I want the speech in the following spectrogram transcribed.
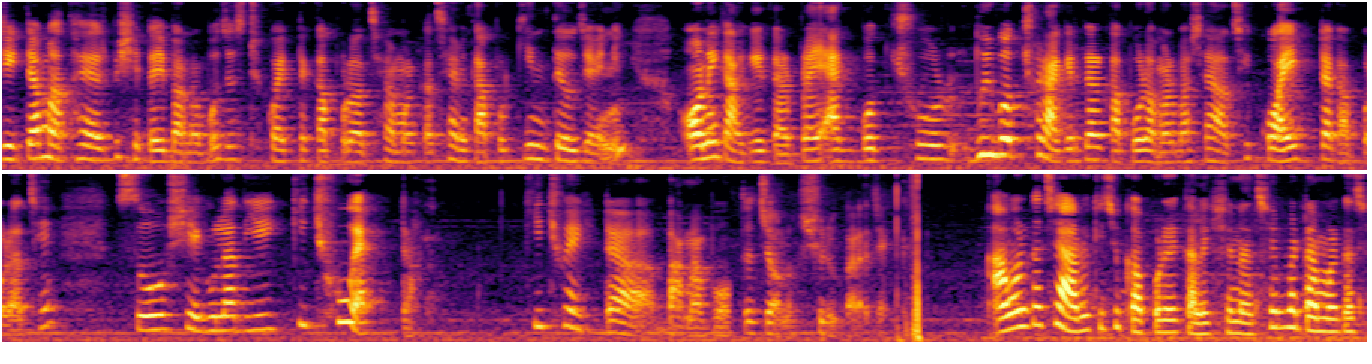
যেটা মাথায় আসবে সেটাই বানাবো। জাস্ট কয়েকটা কাপড় আছে আমার কাছে, আমি কাপড় কিনতেও যাইনি। অনেক আগেরকার প্রায় এক বছর, দুই বছর আগেরকার কাপড় আমার বাসায় আছে, কয়েকটা কাপড় আছে। সো সেগুলা দিয়ে কিছু একটা কিছু একটা বানাবো। তো চলো, শুরু করা যাক। আমার কাছে আরও কিছু কাপড়ের কালেকশন আছে বাট আমার কাছে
